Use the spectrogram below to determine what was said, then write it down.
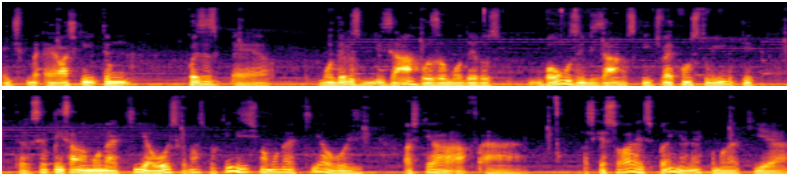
A gente, eu acho que tem um, coisas, é, modelos bizarros ou modelos bons e bizarros que a gente vai construindo. Que se você pensar na monarquia hoje, você fala, nossa, por que existe uma monarquia hoje? Acho que a, a, a acho que é só a Espanha, né, que a monarquia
